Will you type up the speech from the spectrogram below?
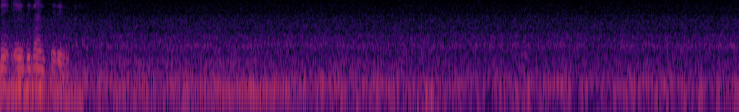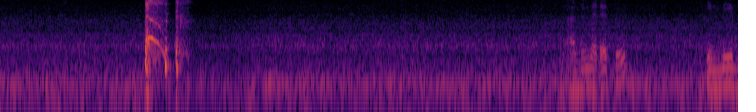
അങ്ങനെ ഓന് എഴുതി കാണിച്ചു തരും എനിക്ക് ആദ്യം വരെ ടു ഹിന്ദിയിൽ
